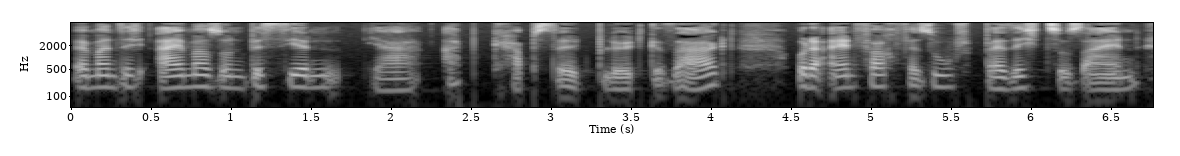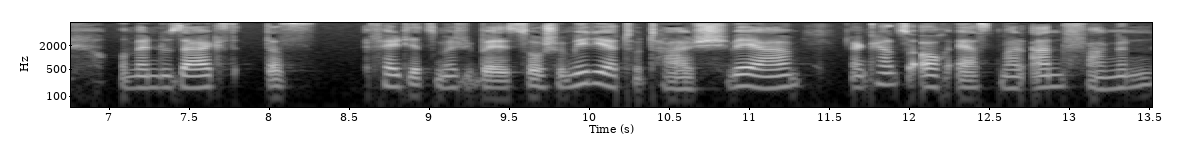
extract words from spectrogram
wenn man sich einmal so ein bisschen, ja, abkapselt, blöd gesagt, oder einfach versucht, bei sich zu sein. Und wenn du sagst, dass fällt dir zum Beispiel bei Social Media total schwer, dann kannst du auch erstmal anfangen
